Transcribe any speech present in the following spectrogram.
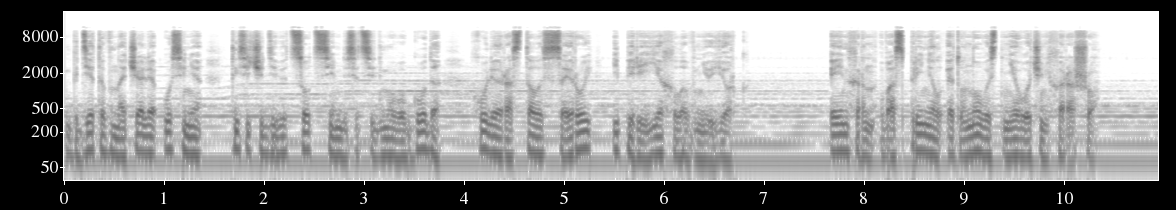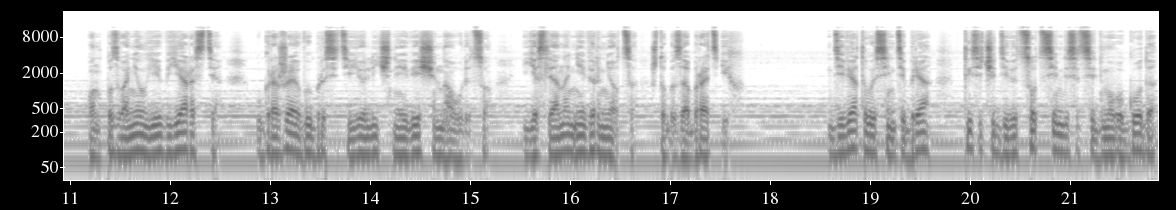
Где-то в начале осени 1977 года Холли рассталась с Айрой и переехала в Нью-Йорк. Эйнхорн воспринял эту новость не очень хорошо. Он позвонил ей в ярости, угрожая выбросить ее личные вещи на улицу, если она не вернется, чтобы забрать их – 9 сентября 1977 года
